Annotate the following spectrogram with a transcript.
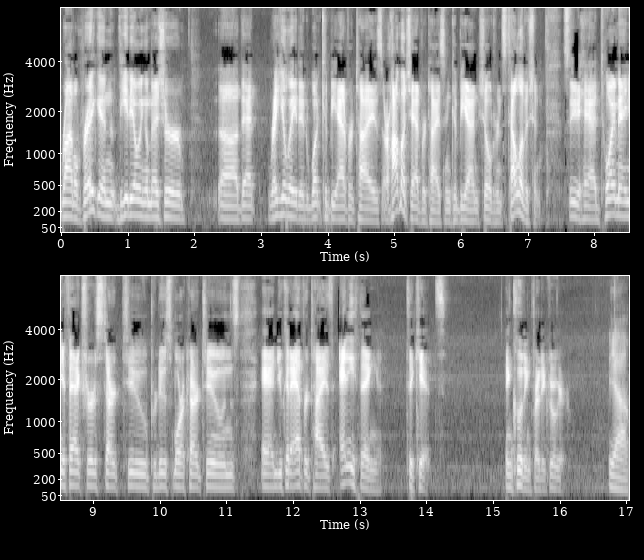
Ronald Reagan vetoing a measure uh, that regulated what could be advertised or how much advertising could be on children's television. So you had toy manufacturers start to produce more cartoons, and you could advertise anything to kids, including Freddy Krueger. Yeah.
